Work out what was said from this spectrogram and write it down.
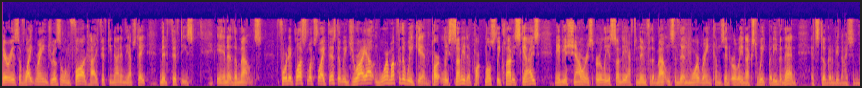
Areas of light rain, drizzle, and fog. High 59 in the upstate, mid 50s in the mountains. Four day plus looks like this. Then we dry out and warm up for the weekend. Partly sunny to mostly cloudy skies. Maybe a shower as early as Sunday afternoon for the mountains, and then more rain comes in early next week. But even then, it's still going to be nice and white.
